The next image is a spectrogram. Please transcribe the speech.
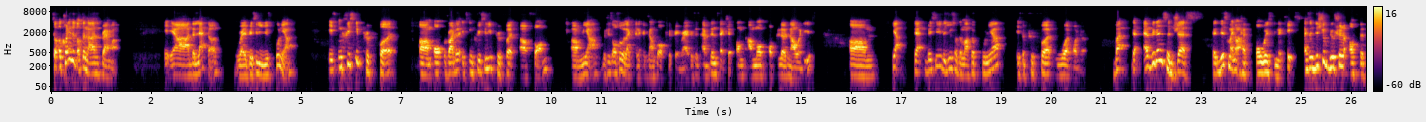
So according to Dr. Nala's grammar, it, uh, the latter, where basically use punya, is increasingly preferred, um, or rather it's increasingly preferred uh, form, uh, mia, which is also like an example of clipping, right? Which is evidence that clip forms are more popular nowadays. Um, yeah, that basically the use of the marker punya is the preferred word order. But the evidence suggests that this might not have always been the case, as the distribution of the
